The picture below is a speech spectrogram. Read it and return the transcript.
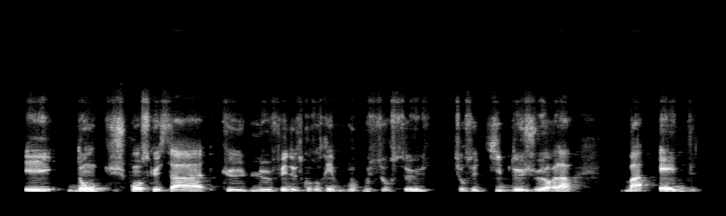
Et donc, je pense que ça, que le fait de se concentrer beaucoup sur ce, sur ce type de joueurs-là, bah, aide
